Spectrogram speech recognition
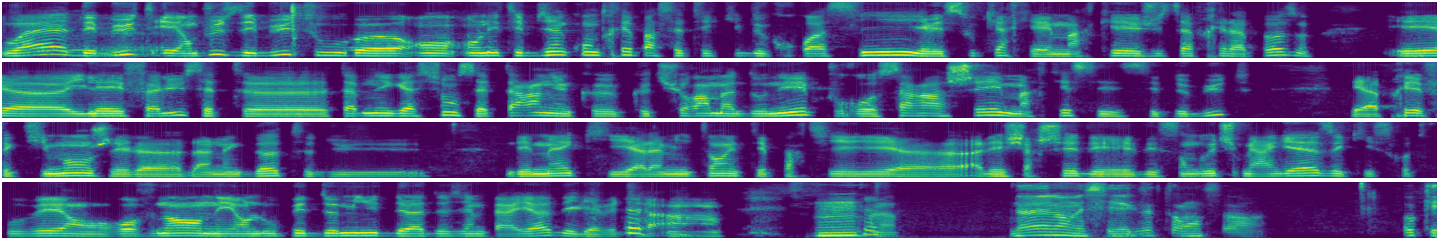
Ouais, tu- des buts et en plus des buts où euh, on, on était bien contré par cette équipe de Croatie. Il y avait Soukar qui avait marqué juste après la pause et euh, il avait fallu cette euh, abnégation, cette hargne que, que Thuram a donnée pour euh, s'arracher et marquer ces, ces deux buts. Et après, effectivement, j'ai la- l'anecdote du des mecs qui à la mi-temps étaient partis euh, aller chercher des, des sandwichs merguez et qui se retrouvaient en revenant en ayant loupé deux minutes de la deuxième période. Et il y avait déjà un, Mmh. Voilà. Ouais, non, mais c'est exactement ça. Ok,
